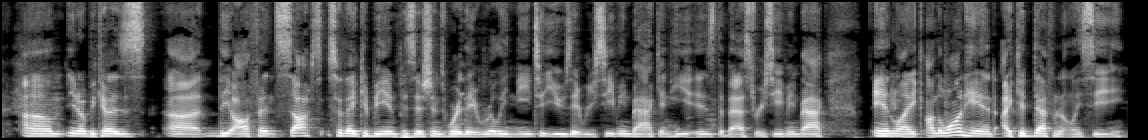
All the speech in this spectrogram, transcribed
um, you know, because uh, the offense sucked, so they could be in positions where they really need to use a receiving back, and he is the best receiving back. And like on the one hand, I could definitely see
